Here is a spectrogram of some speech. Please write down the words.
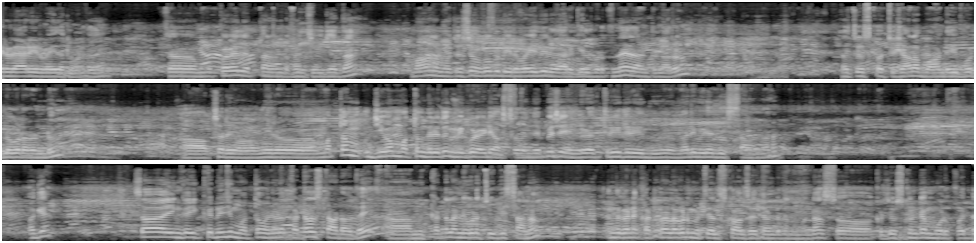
ఇరవై ఆరు ఇరవై ఐదు అట్లా పడుతుంది. సో ముప్పై వేలు చెప్తానంట ఫ్రెండ్స్ ఈ చేత మాంసం వచ్చేసి ఒక్కొక్కటి ఇరవై ఐదు ఇరవై ఆరు కేలు పడుతుంది అది అంటున్నారు. అది చూసుకోవచ్చు చాలా బాగుంటాయి. ఈ పొట్లు కూడా రెండు. ఒకసారి మీరు మొత్తం జీవం మొత్తం తిరిగితే మీకు కూడా ఐడియా వస్తుంది అని చెప్పేసి త్రీ త్రీ మరీ వీడియో తీస్తా ఉన్నా. ఓకే? సో ఇంకా ఇక్కడి నుంచి మొత్తం అన్ని కూడా కట్టలు స్టార్ట్ అవుతాయి. మీకు కట్టలన్నీ కూడా చూపిస్తాను. ఎందుకంటే కట్టలలో కూడా మీరు తెలుసుకోవాల్సి అయితే ఉంటుంది అనమాట సో అక్కడ చూసుకుంటే మూడు పెద్ద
